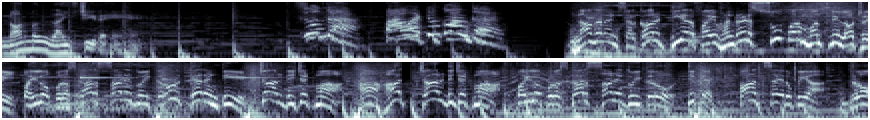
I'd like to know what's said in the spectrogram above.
नॉर्मल लाइफ जी रहे हैं। Sutra, power to conquer. नागालैंड सरकार डियर 500 सुपर मंथली लॉटरी पहिलो पुरस्कार साढे दुई करोड ग्यारेन्टी चार डिजिटमा हाँ हाँ चार डिजिटमा पहिलो पुरस्कार साढे दुई करोड। टिकट पाँच सय रुपया। ड्रॉ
